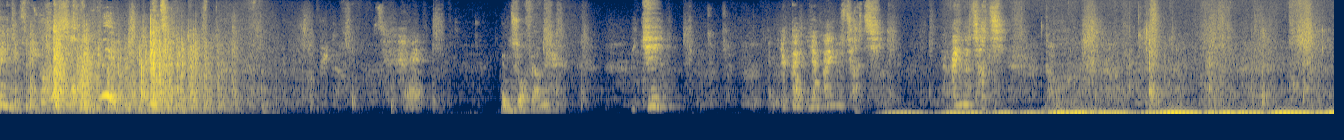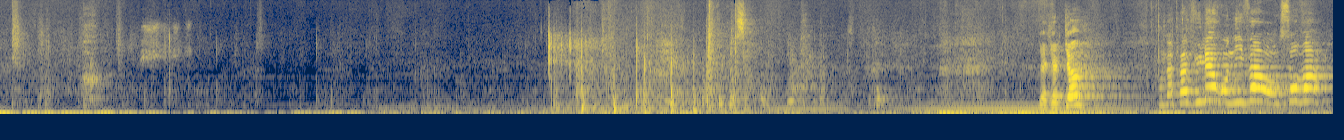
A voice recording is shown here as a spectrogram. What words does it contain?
Oh. Elle nous a enfermés. Mais qui? Y a, pas, y a pas une autre sortie. Y a pas une autre sortie. C'est quoi ça? Y'a quelqu'un? On n'a pas vu l'heure, on y va, on s'en va.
